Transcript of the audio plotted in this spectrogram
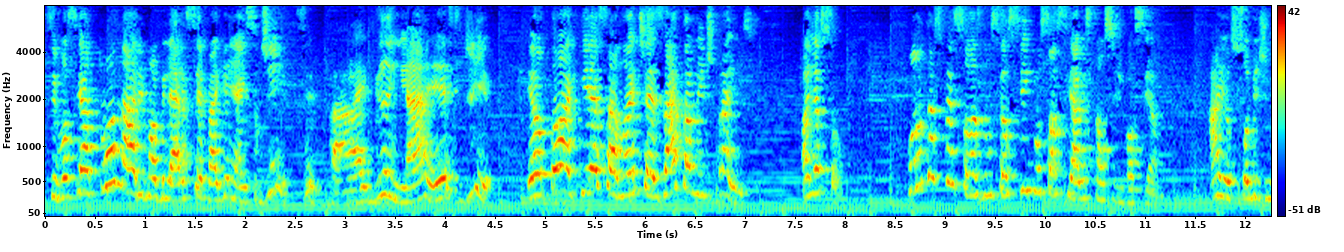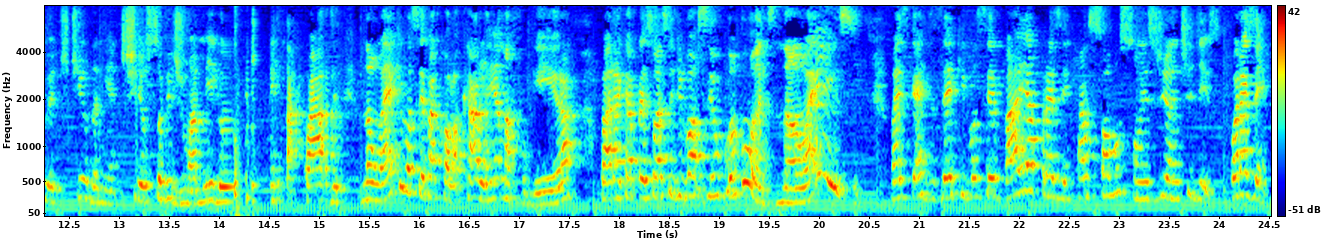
se você atua na área imobiliária, você vai ganhar esse dinheiro. Você vai ganhar esse dinheiro. Eu tô aqui essa noite exatamente para isso. Olha só. Quantas pessoas no seu ciclo social estão se divorciando? Ah, eu soube de meu tio, da minha tia, eu soube de uma amiga, eu soube de tá quase. Não é que você vai colocar lenha na fogueira para que a pessoa se divorcie o quanto antes. Não é isso. Mas quer dizer que você vai apresentar soluções diante disso. Por exemplo,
